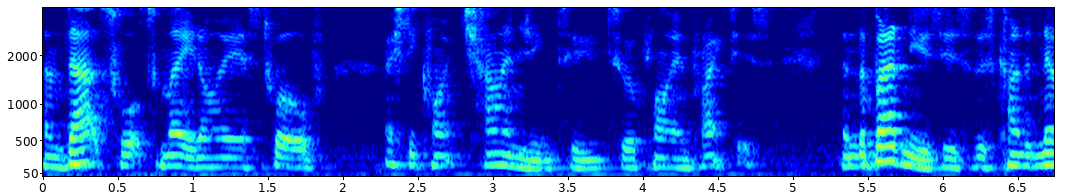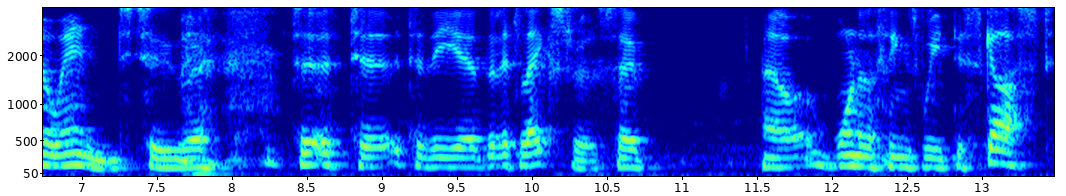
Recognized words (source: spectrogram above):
and that's what's made IAS 12 actually quite challenging to, to apply in practice. And the bad news is there's kind of no end to uh, to, to to the uh, the little extras. So uh, one of the things we discussed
